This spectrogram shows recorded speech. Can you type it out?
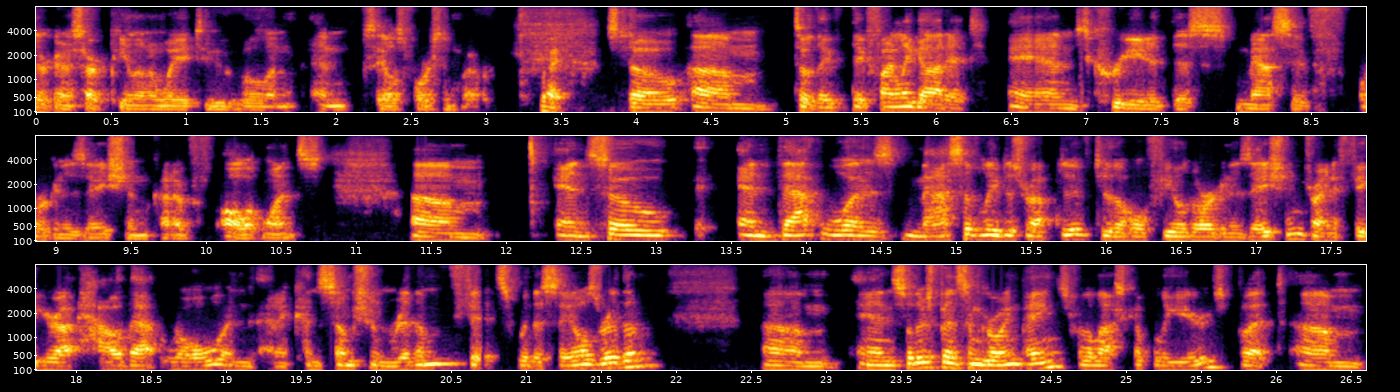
they're going to start peeling away to Google and, and Salesforce and whoever. Right. So, um, so they they finally got it and created this massive organization kind of all at once. Um, and so, and that was massively disruptive to the whole field organization, trying to figure out how that role and, and a consumption rhythm fits with a sales rhythm. Um, and so there's been some growing pains for the last couple of years, but um,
